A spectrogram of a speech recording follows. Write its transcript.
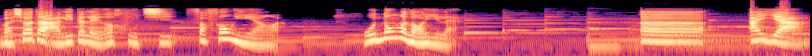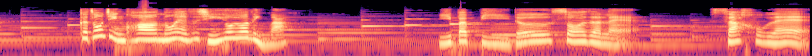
勿晓得何里搭来个火气，发疯一样个，我弄勿牢伊唻。呃，阿姨啊，搿种情况侬还是寻幺幺零伐？伊把被头烧着了，着火了。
